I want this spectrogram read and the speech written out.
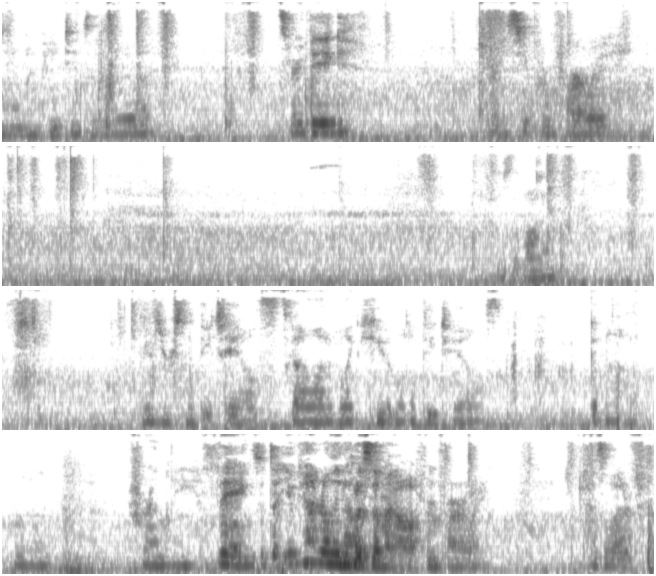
one of my paintings that I. It's very big. Try to see it from far away. This is the bottom. These are some details. It's got a lot of like cute little details. Look at that little friendly things. It's, you can't really notice them at all from far away. It has a lot of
